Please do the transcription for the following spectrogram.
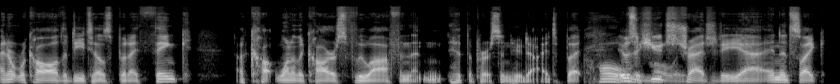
I don't recall all the details, but I think a ca- one of the cars flew off and then hit the person who died. But Holy it was a huge moly. tragedy, yeah. And it's like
